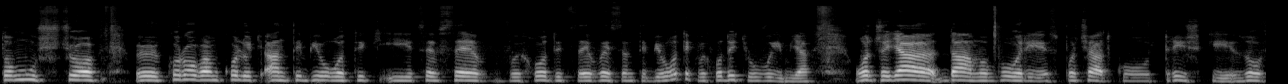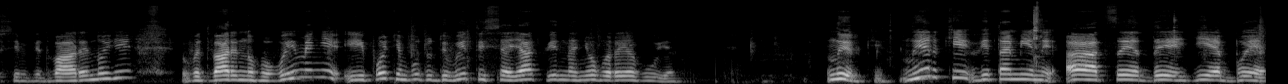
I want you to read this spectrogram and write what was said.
тому що е, коровам колють антибіотик, і це все виходить, це весь антибіотик виходить у вим'я. Отже, я дам борі спочатку трішки зовсім відвареної, відвареного вимені, і потім буду дивитися, як він на нього реагує. Нирки. Нирки, вітаміни А, С, Д, Е, Б.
